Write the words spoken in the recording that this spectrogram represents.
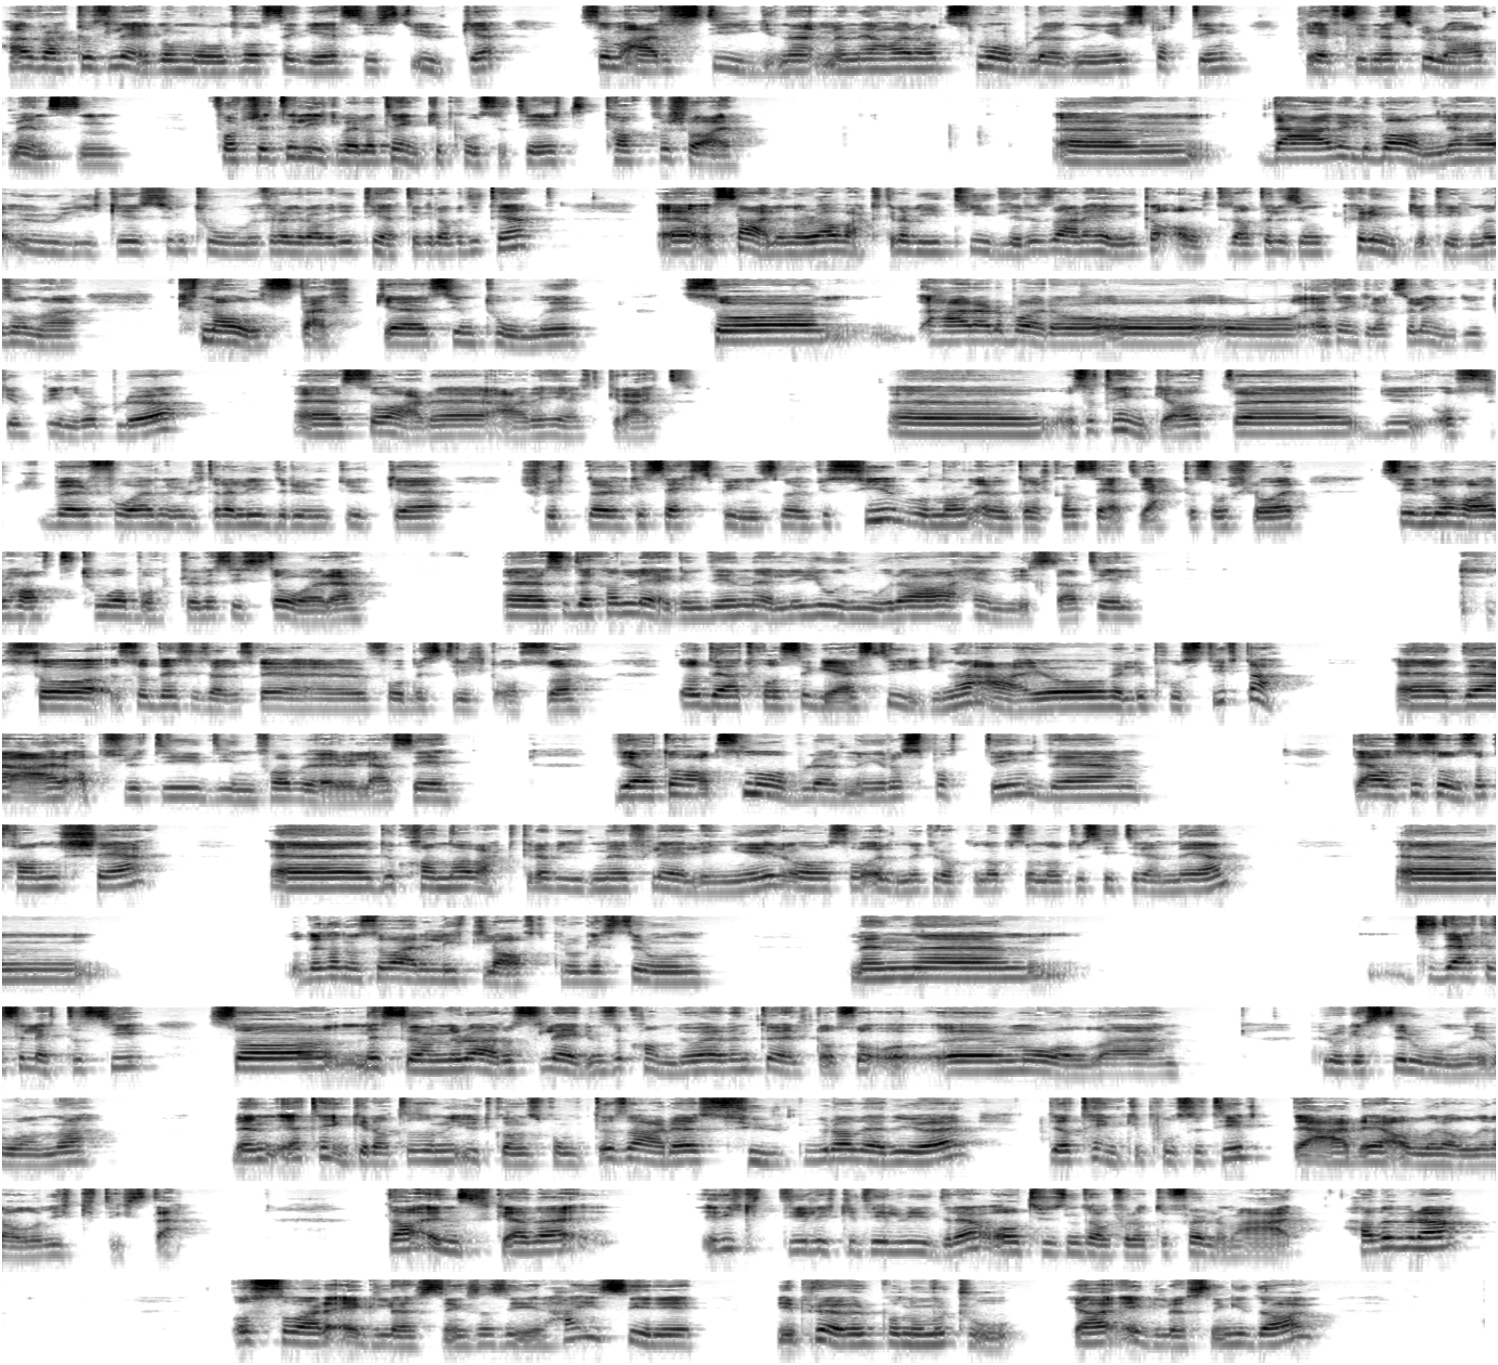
Har vært hos lege og målt HCG sist uke, som er stigende, men jeg har hatt småblødninger, spotting, helt siden jeg skulle ha hatt mensen. Fortsetter likevel å tenke positivt. Takk for svar. Um, det er veldig vanlig å ha ulike symptomer fra graviditet til graviditet. Uh, og særlig når du har vært gravid tidligere, så er det heller ikke alltid at det liksom klinker til med sånne knallsterke symptomer. Så her er det bare å, å, å Jeg tenker at så lenge du ikke begynner å blø, uh, så er det, er det, helt greit. Uh, og så tenker jeg at uh, du også bør få en ultralyd rundt uke slutten av uke seks, begynnelsen av uke syv, hvor man eventuelt kan se et hjerte som slår, siden du har hatt to aborter det siste året. Uh, så det kan legen din eller jordmora henvise deg til. Så, så det syns jeg du skal få bestilt også. Og det at HCG er stigende er jo veldig positivt, da. Det er absolutt i din favør, vil jeg si. Det at du har hatt småblødninger og spotting, det, det er også sånn som kan skje. Eh, du kan ha vært gravid med flerlinger, og så ordner kroppen opp sånn at du sitter igjen med én. Um, og det kan også være litt lavt progesteron. Men um, Så det er ikke så lett å si. Så neste gang når du er hos legen, så kan du jo eventuelt også uh, måle progesteronnivåene. Men jeg tenker at sånn, i utgangspunktet så er det superbra det du gjør. Det å tenke positivt, det er det aller, aller, aller viktigste. Da ønsker jeg deg riktig lykke til videre, og tusen takk for at du følger meg her. Ha det bra! Og så er det eggløsning som sier Hei, Siri. Vi prøver på nummer to. Jeg har eggløsning i dag.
